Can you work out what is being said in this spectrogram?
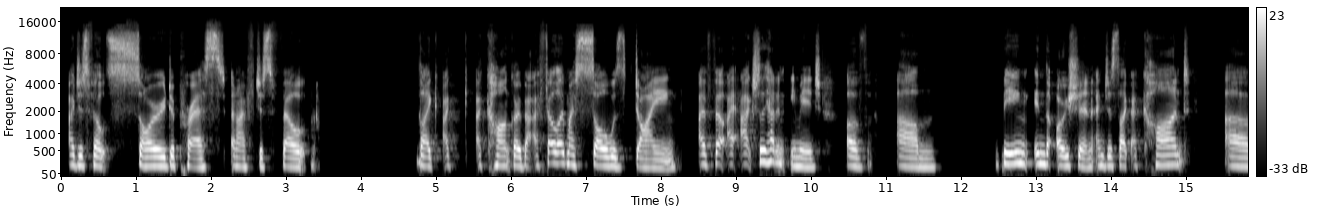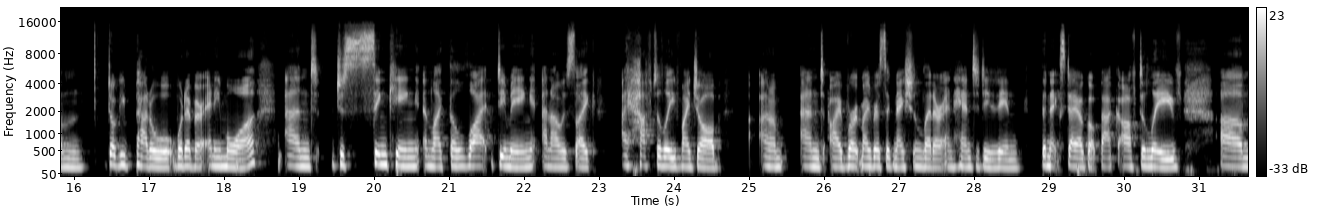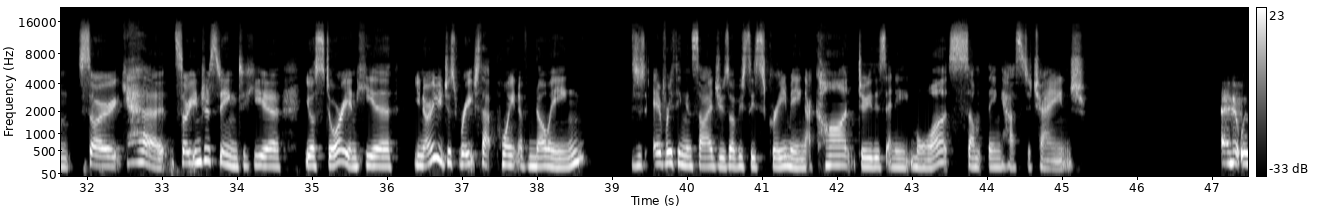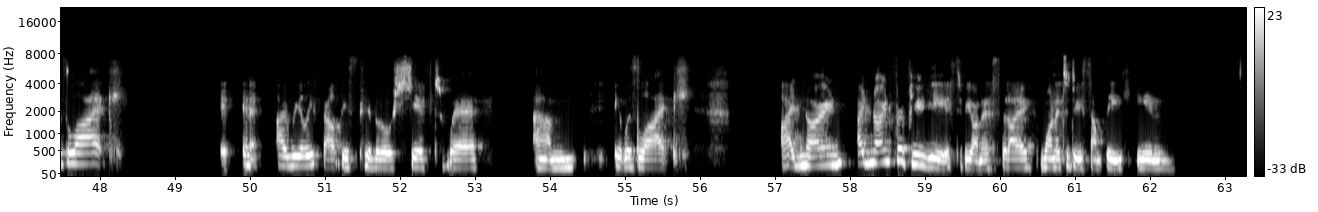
I just felt so depressed and I've just felt like I, I can't go back. I felt like my soul was dying. I felt, I actually had an image of, um, being in the ocean and just like, I can't, um, doggy paddle, whatever anymore and just sinking and like the light dimming. And I was like, I have to leave my job. Um, and I wrote my resignation letter and handed it in the next day I got back after leave. Um, so yeah, so interesting to hear your story and hear, you know, you just reach that point of knowing just everything inside you is obviously screaming, I can't do this anymore. Something has to change. And it was like, it, and it, I really felt this pivotal shift where um, it was like I'd known I'd known for a few years, to be honest, that I wanted to do something in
